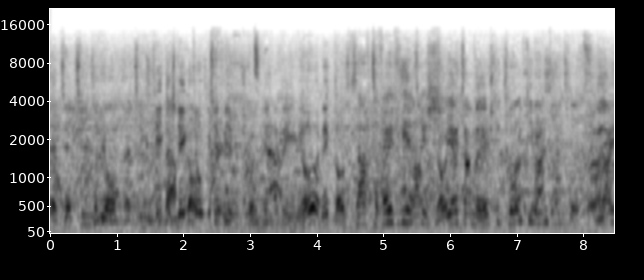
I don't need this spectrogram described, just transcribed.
Jetzt ja, jetzt sind wir da steckt so Stunden. Ja, nicht ganz. 16,45. Ja, jetzt haben wir erst die zweite, weißt? Nein,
